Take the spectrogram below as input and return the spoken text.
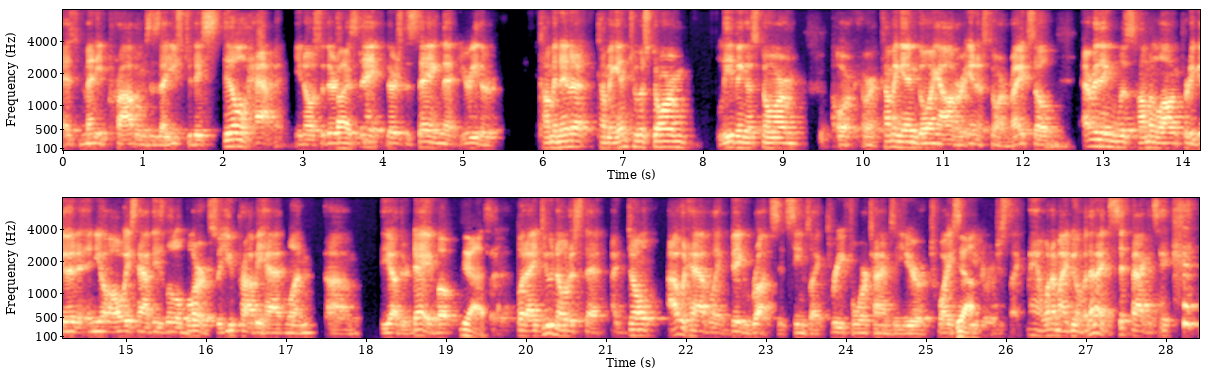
as many problems as I used to. They still happen, you know. So there's right. the saying, there's the saying that you're either coming in a coming into a storm, leaving a storm, or, or coming in, going out, or in a storm, right? So everything was humming along pretty good, and you always have these little blurbs. So you probably had one um, the other day, but yes, but I do notice that I don't. I would have like big ruts. It seems like three, four times a year, or twice yeah. a year. Just like, man, what am I doing? But then I'd sit back and say,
